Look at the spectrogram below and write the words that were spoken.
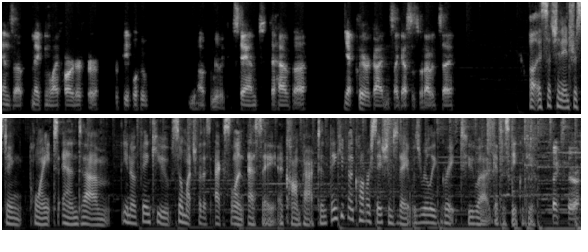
ends up making life harder for for people who you know really could stand to have uh, yeah clearer guidance. I guess is what I would say. Well, it's such an interesting point, and um, you know, thank you so much for this excellent essay at Compact, and thank you for the conversation today. It was really great to uh, get to speak with you. Thanks, Tara.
